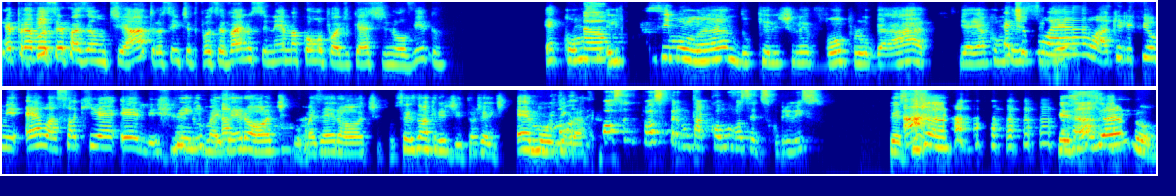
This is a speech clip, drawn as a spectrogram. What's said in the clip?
É para você fazer um teatro, assim, tipo, você vai no cinema com o podcast no ouvido? É como Não. se ele fica simulando que ele te levou pro lugar. E aí É aconteceu. tipo ela, aquele filme Ela, só que é ele. Gente, mas é erótico, mas é erótico. Vocês não acreditam, gente? É muito Como- engraçado. posso, posso perguntar como você descobriu isso? Pesquisando. Pesquisando.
